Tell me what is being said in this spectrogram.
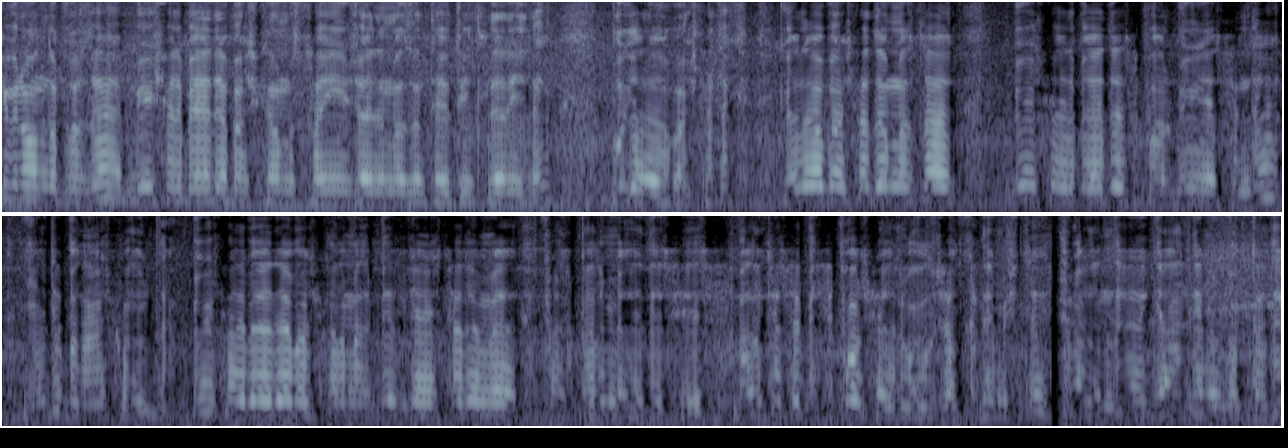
2019'da Büyükşehir Belediye Başkanımız Sayın Yücel Yılmaz'ın tevdihleriyle bu göreve başladık. Göreve başladığımızda Büyükşehir Belediyespor bünyesinde 7 branş vardı. Büyükşehir Belediye Başkanımız biz gençlerin ve çocukların belediyesiyiz. Balıkesir bir spor şehri olacak demişti. Şu anda geldiğimiz noktada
